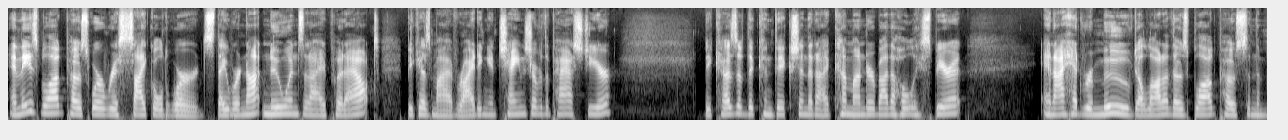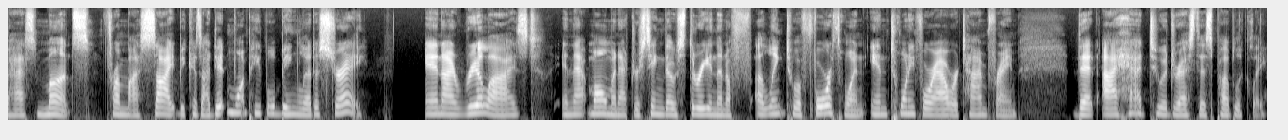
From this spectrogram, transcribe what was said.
And these blog posts were recycled words. They were not new ones that I had put out because my writing had changed over the past year because of the conviction that I had come under by the Holy Spirit. And I had removed a lot of those blog posts in the past months from my site because I didn't want people being led astray. And I realized in that moment after seeing those three and then a, a link to a fourth one in 24 hour time frame that I had to address this publicly.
